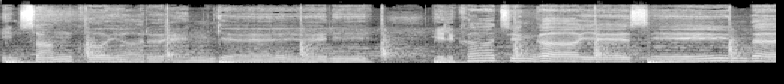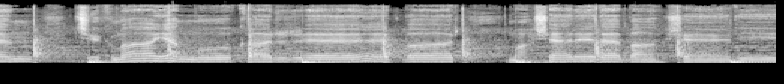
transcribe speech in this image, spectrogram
İnsan koyar engeli Hilkatin gayesinden Çıkmayan mukarreb var Mahşerde bahşedilir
